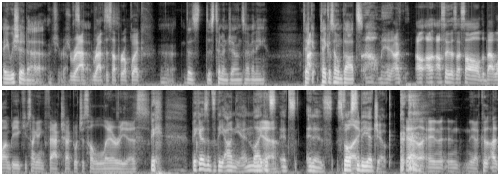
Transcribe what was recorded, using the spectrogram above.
Hey, we should uh we should wrap, this Wrap up. wrap this up real quick. Does Does Tim and Jones have any take take us home thoughts? Oh man, I I'll, I'll, say this. I saw the Babylon Bee keeps on getting fact checked, which is hilarious. Be- because it's the Onion. Like it's Yeah. it's it is supposed to like- be a joke. yeah, and, and yeah, because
